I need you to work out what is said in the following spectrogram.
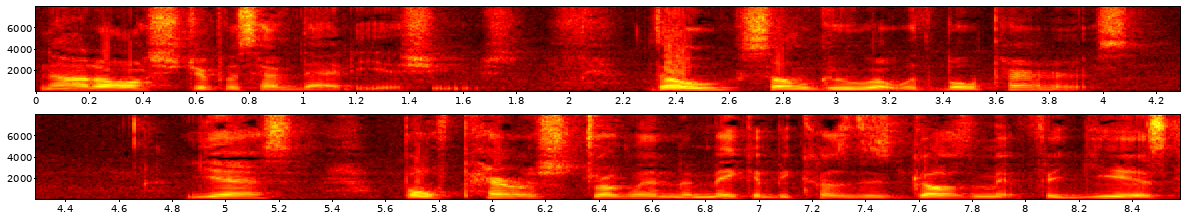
Not all strippers have daddy issues. Though some grew up with both parents. Yes, both parents struggling to make it because this government for years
